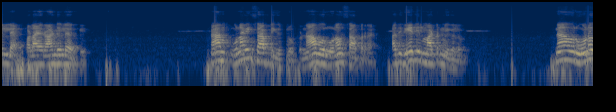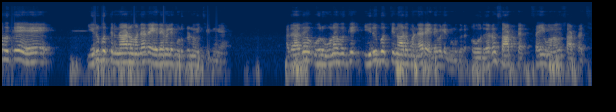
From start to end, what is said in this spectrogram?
இல்லை பலாயிரம் ஆண்டுகளாக இருக்கு. நாம் உணவை சாப்பிடுகிறோம். இப்போ நான் ஒரு உணவு சாப்பிட்றேன். அது வேதியியல் மாற்றம் நிகழும். நான் ஒரு உணவுக்கு இருபத்தி நாலு மணி நேரம் இடைவெளி கொடுக்கணும்னு வச்சுக்கோங்க. அதாவது ஒரு உணவுக்கு இருபத்தி நாலு மணி நேரம் இடைவெளி கொடுக்குறேன். ஒரு தடவை சாப்பிட்டேன். சை உணவு சாப்பிட்டாச்சு.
